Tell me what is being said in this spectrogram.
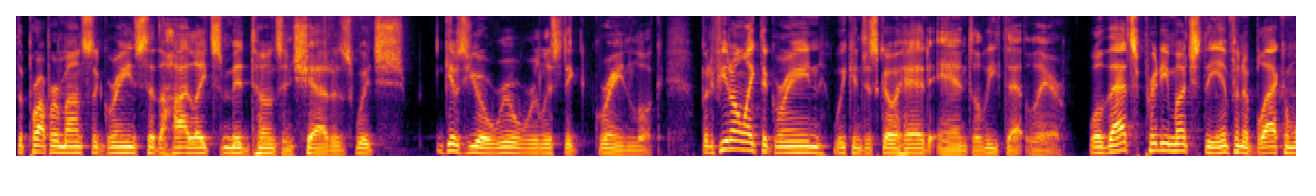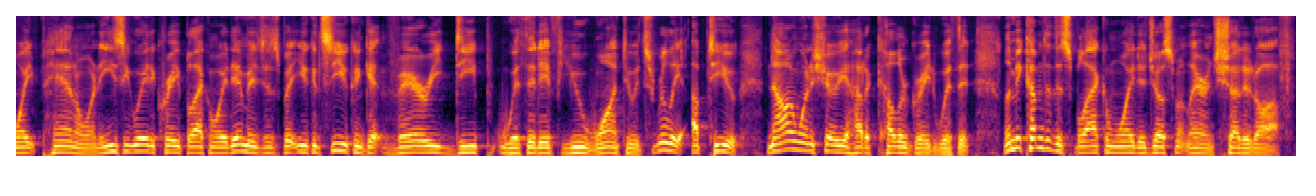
the proper amounts of grains to the highlights, midtones, and shadows, which gives you a real realistic grain look. But if you don't like the grain, we can just go ahead and delete that layer. Well, that's pretty much the infinite black and white panel, an easy way to create black and white images, but you can see you can get very deep with it if you want to. It's really up to you. Now I want to show you how to color grade with it. Let me come to this black and white adjustment layer and shut it off.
